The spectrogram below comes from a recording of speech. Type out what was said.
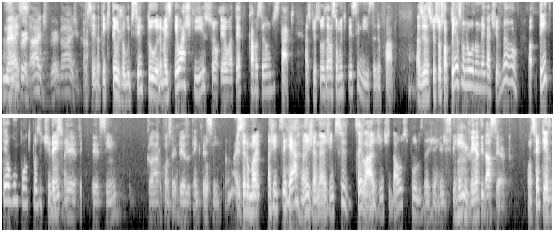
Não é verdade, verdade, cara. Você ainda tem que ter o jogo de cintura, mas eu acho que isso eu, até acaba sendo um destaque. As pessoas elas são muito pessimistas, eu falo. Às vezes as pessoas só pensam no, no negativo. Não, tem que ter algum ponto positivo. Tem que ter, tem que ter, sim. Claro, com certeza, tem que ter sim. Mas, o ser humano, a gente se rearranja, né? A gente se, sei lá, a gente dá os pulos da gente. A gente se reinventa e dá certo. Com certeza.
